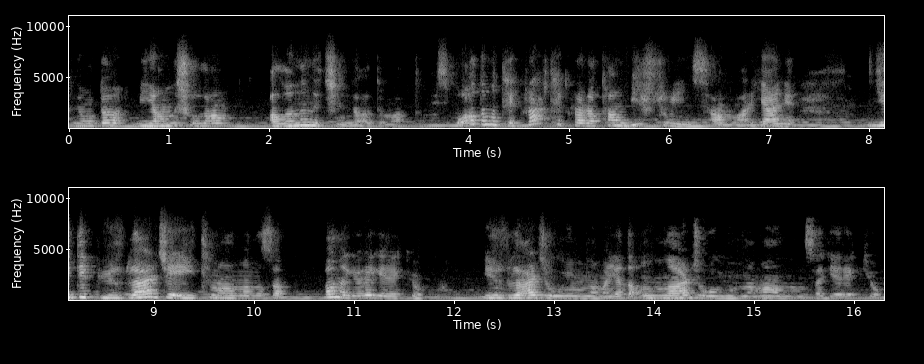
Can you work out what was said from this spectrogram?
hani orada bir yanlış olan alanın içinde adım attınız. Bu adımı tekrar tekrar atan bir sürü insan var. Yani gidip yüzlerce eğitim almanıza bana göre gerek yok. Yüzlerce uyumlama ya da onlarca uyumlama almanıza gerek yok.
